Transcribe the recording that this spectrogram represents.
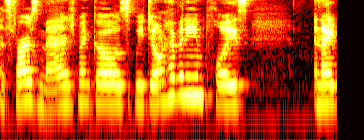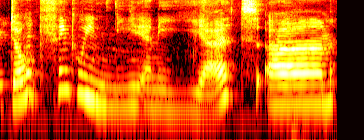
As far as management goes, we don't have any employees, and I don't think we need any yet. Um,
